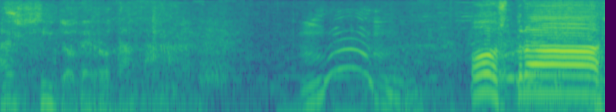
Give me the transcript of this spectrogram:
ha sido derrotada. ¡Ostras!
